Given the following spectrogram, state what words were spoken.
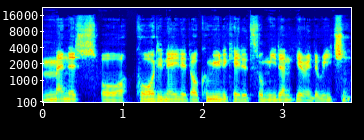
managed or coordinated or communicated through me then here in the region.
